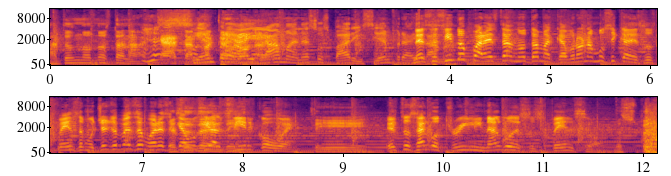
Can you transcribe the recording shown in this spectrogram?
Ah, entonces no, no está nada. acá tan Siempre hay macabrona. drama en esos parties, siempre hay Necesito drama. para esta nota macabrona música de suspenso, muchachos. Parece, parece que Ese vamos a es ir al del- circo, güey. Sí, Esto es algo thrilling, algo de suspenso. de suspenso.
